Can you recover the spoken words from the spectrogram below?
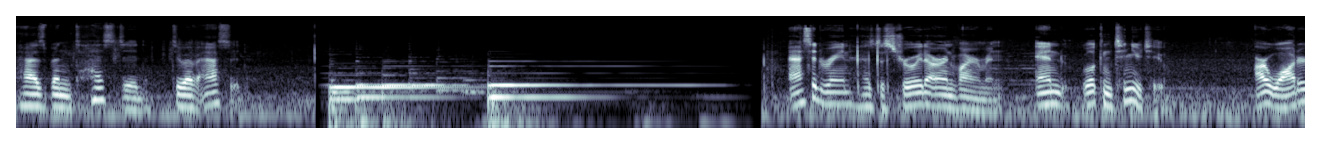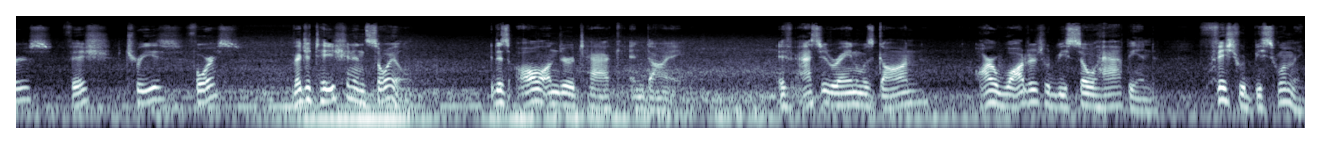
has been tested to have acid. Acid rain has destroyed our environment and will continue to. Our waters, fish, trees, forests, vegetation, and soil. It is all under attack and dying. If acid rain was gone, our waters would be so happy and fish would be swimming.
